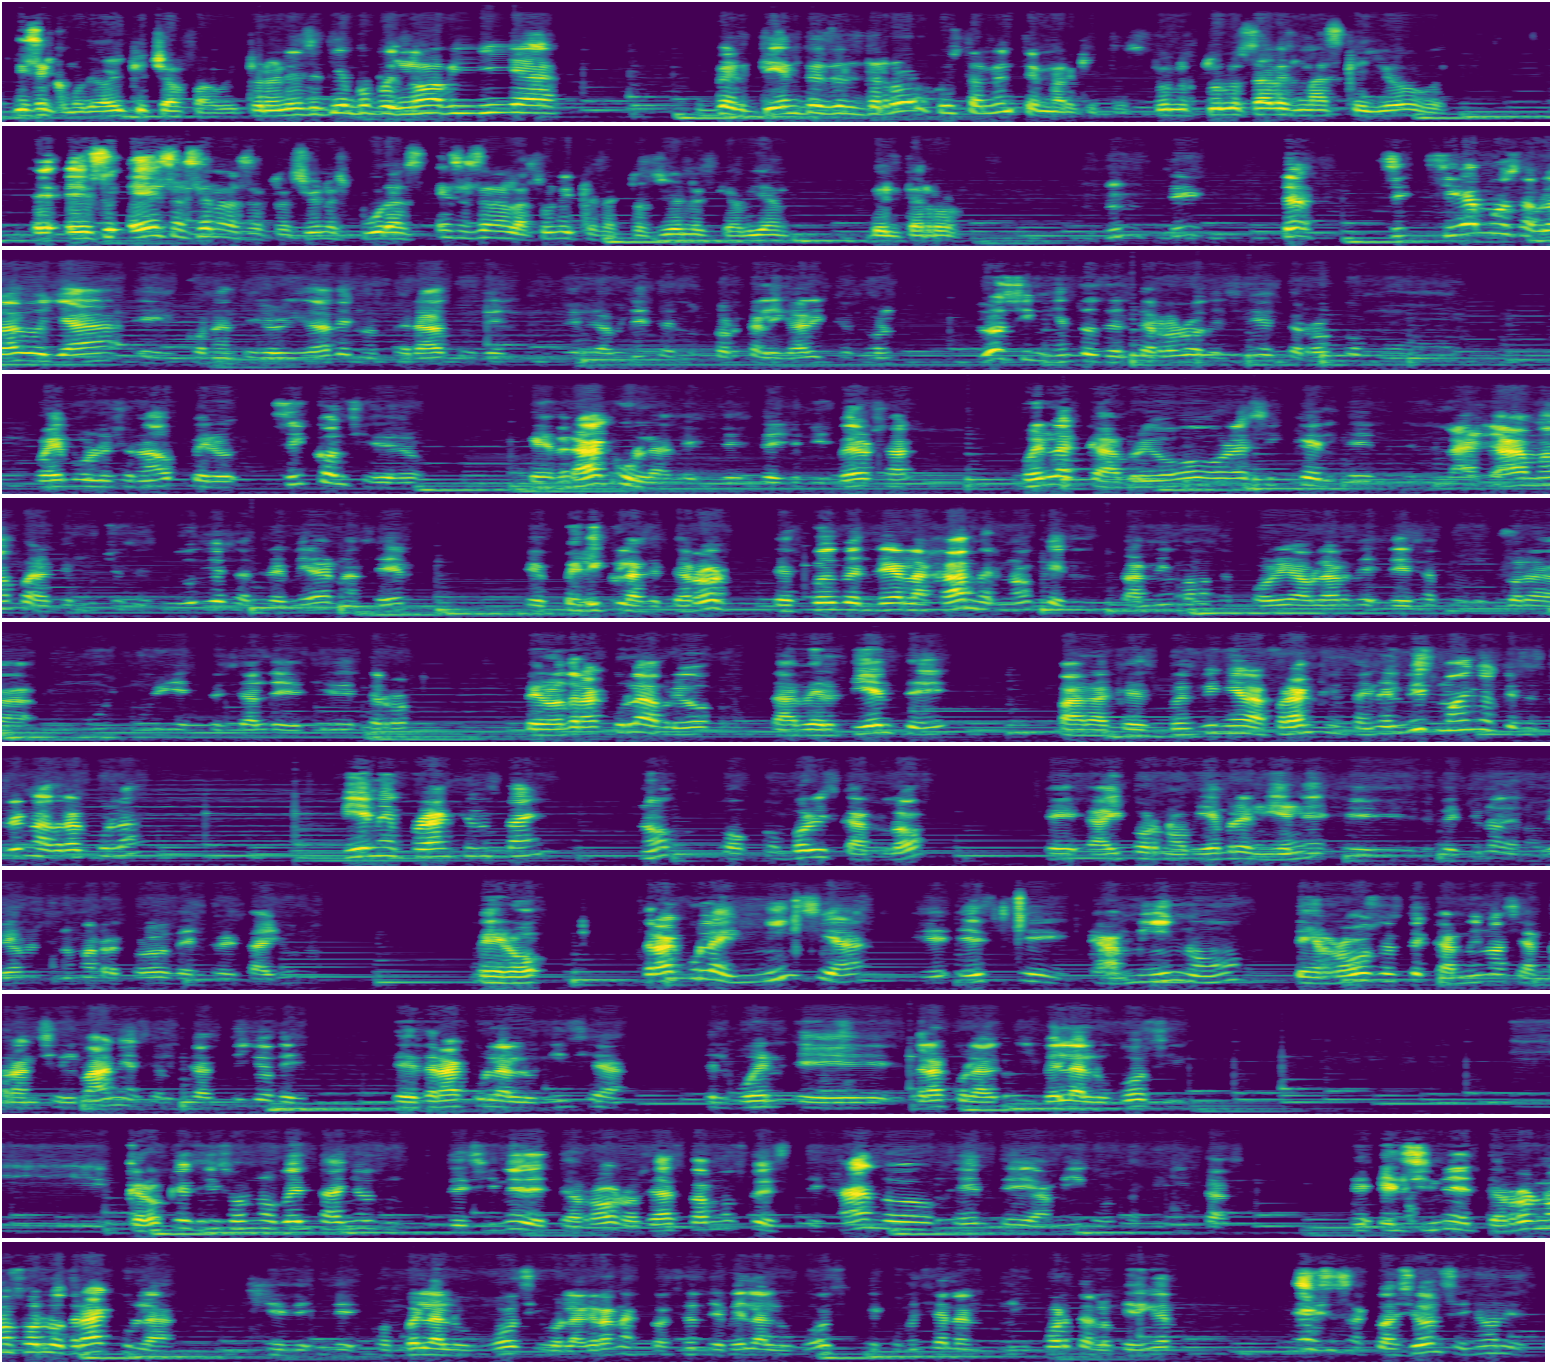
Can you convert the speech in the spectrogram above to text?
Dicen como de, ay, qué chafa, güey. Pero en ese tiempo, pues no había vertientes del terror, justamente, Marquitos. Tú, tú lo sabes más que yo, güey. E, esas eran las actuaciones puras, esas eran las únicas actuaciones que habían del terror. Sí, o sea, si, hemos hablado ya eh, con anterioridad de Nosferatu, del, del gabinete del doctor Caligari, que son los cimientos del terror o del cine de terror como fue evolucionado, pero sí considero que Drácula de, de Universal fue la que abrió ahora sí que la gama para que muchos estudios se atrevieran a hacer eh, películas de terror. Después vendría la Hammer, ¿no? Que también vamos a poder hablar de, esa productora muy, muy especial de, de terror. Pero Drácula abrió la vertiente para que después viniera Frankenstein. El mismo año que se estrena Drácula, viene Frankenstein, ¿no? con Boris Karloff. ahí por noviembre viene, eh, el 21 de noviembre, si no mal recuerdo, del 31. Pero Drácula inicia eh, este camino terroso, este camino hacia Transilvania, hacia el castillo de, Drácula, lo inicia el buen eh, Drácula y Bela Lugosi. Y creo que sí son 90 años de cine de terror, o sea, estamos festejando, gente, amigos, amiguitas, e, el cine de terror, no solo Drácula, eh, con Bela Lugosi o la gran actuación de Bela Lugosi, que como decía, no importa lo que digan, esa es actuación, señores.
